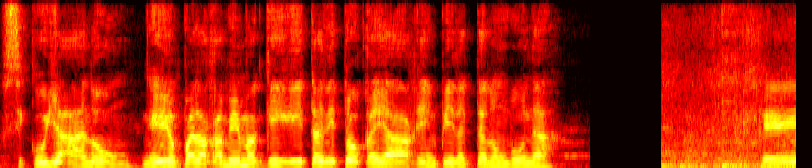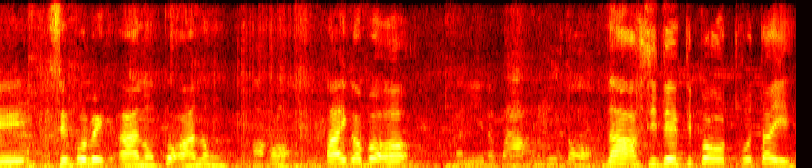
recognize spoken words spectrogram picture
si Kuya Anong. Ngayon pala kami magkikita nito kaya aking pinagtanong muna. Eh, si Pubik, Anong po, Anong? Ako, Ay, ikaw po, oh. Kanina pa ako rito. Na-aksidente po ako, Tutay.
